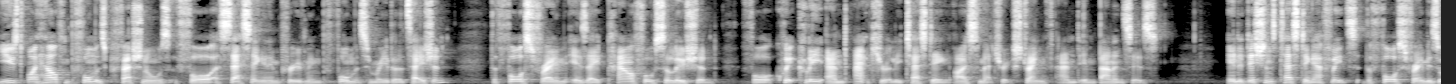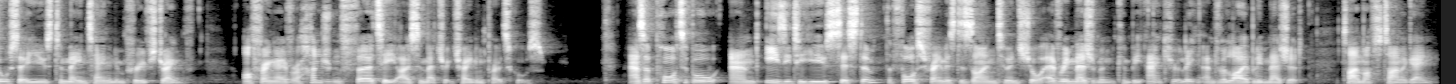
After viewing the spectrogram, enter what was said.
Used by health and performance professionals for assessing and improving performance and rehabilitation, the Force Frame is a powerful solution for quickly and accurately testing isometric strength and imbalances. In addition to testing athletes, the Force Frame is also used to maintain and improve strength, offering over 130 isometric training protocols. As a portable and easy to use system, the Force Frame is designed to ensure every measurement can be accurately and reliably measured, time after time again.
